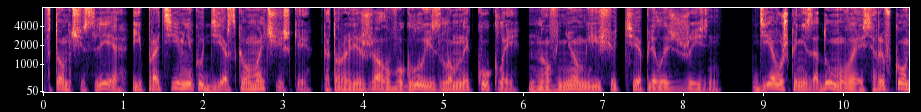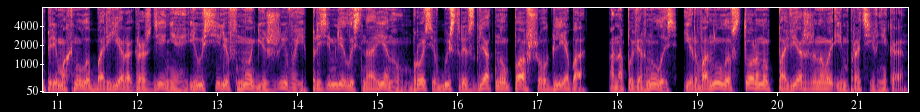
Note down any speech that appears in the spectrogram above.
в том числе и противнику дерзкого мальчишки, который лежал в углу изломанной куклой, но в нем еще теплилась жизнь. Девушка, не задумываясь, рывком перемахнула барьер ограждения и, усилив ноги живой, приземлилась на арену, бросив быстрый взгляд на упавшего Глеба. Она повернулась и рванула в сторону поверженного им противника.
